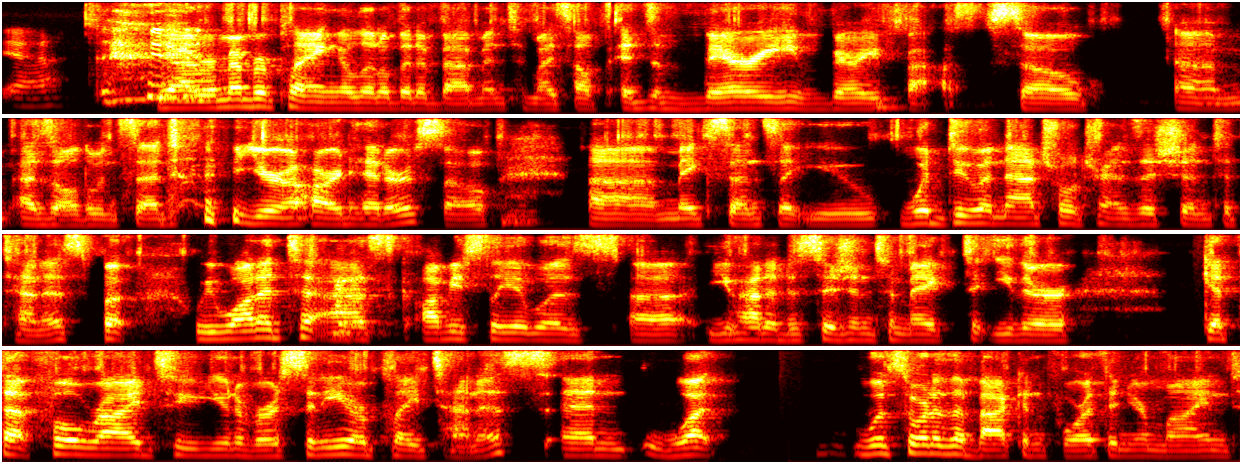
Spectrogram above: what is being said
Yeah. yeah, I remember playing a little bit of badminton myself. It's very, very fast. So, um, as Aldwin said, you're a hard hitter. So, uh, makes sense that you would do a natural transition to tennis. But we wanted to ask obviously, it was uh, you had a decision to make to either get that full ride to university or play tennis. And what was sort of the back and forth in your mind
